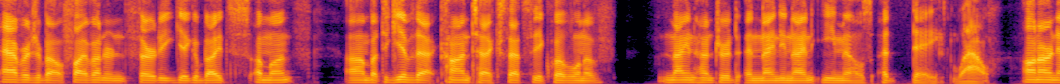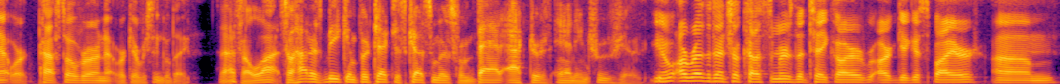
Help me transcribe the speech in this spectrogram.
average about 530 gigabytes a month. Um, but to give that context, that's the equivalent of 999 emails a day Wow. on our network, passed over our network every single day. That's a lot. So, how does Beacon protect its customers from bad actors and intrusion? You know, our residential customers that take our our GigaSpire, um,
